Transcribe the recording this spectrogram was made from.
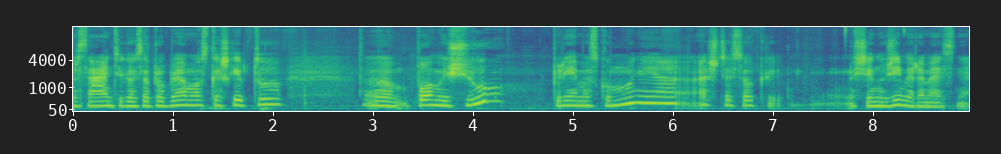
ar santykiuose problemos, kažkaip tu uh, po mišių, prieimęs komuniją, aš tiesiog išeinu žymiai ramesnė.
